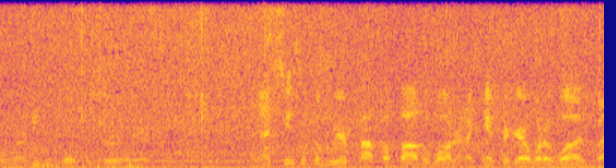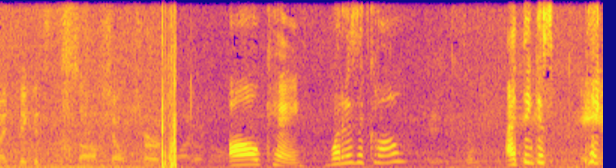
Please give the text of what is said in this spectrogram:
over in the bushes earlier. And I seen something weird pop up out of the water, and I can't figure out what it was, but I think it's the soft shell turtle. I don't know. Okay. What is it called? It's I think it's pig,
